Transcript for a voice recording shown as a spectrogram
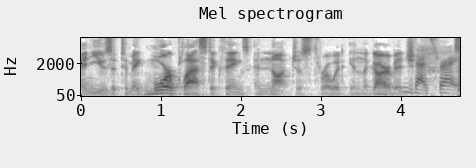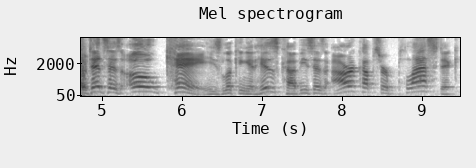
and use it to make more plastic things and not just throw it in the garbage. That's right. So Ted says, okay. He's looking at his cup. He says, our cups are plastic,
